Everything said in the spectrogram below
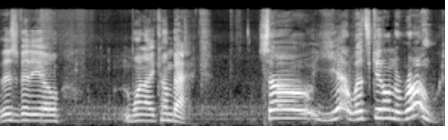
this video when I come back. So, yeah, let's get on the road.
